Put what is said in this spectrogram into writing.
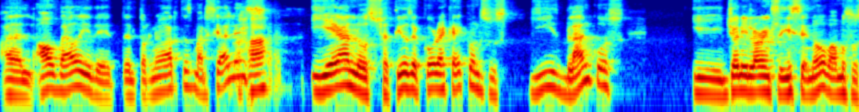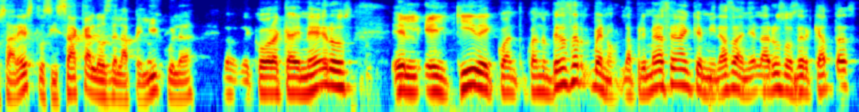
al All Valley de- del torneo de artes marciales, Ajá. Y llegan los chatillos de Cobra Kai con sus guis blancos, y Johnny Lawrence le dice, no, vamos a usar estos, y saca los de la película. Los de Cobra Kai negros. El, el ki de cuando, cuando empieza a hacer, bueno, la primera escena en que miras a Daniel Aruso hacer catas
